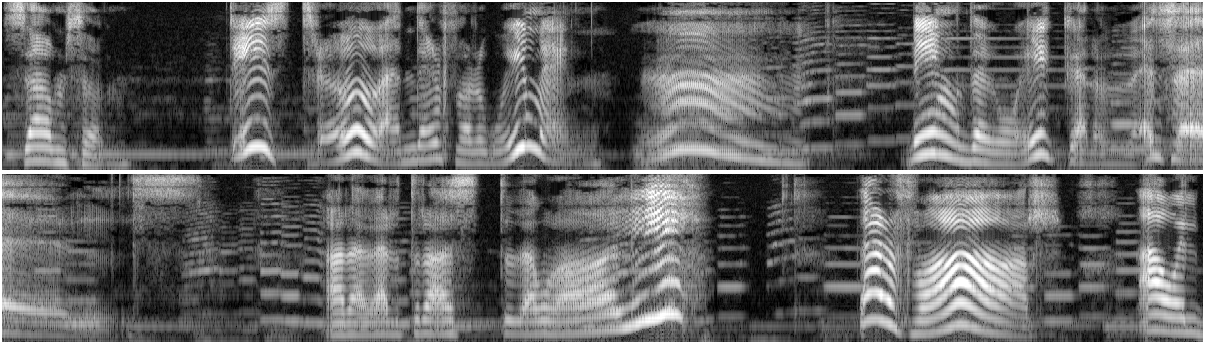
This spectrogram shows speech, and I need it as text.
Samson, tis true, and therefore women, mm, being the weaker vessels, are ever thrust to the wall. Therefore, I will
